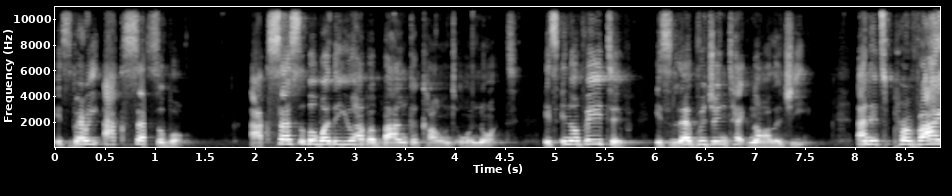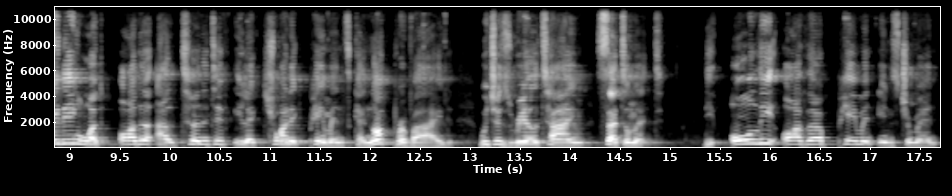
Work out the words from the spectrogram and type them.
it's very accessible. Accessible whether you have a bank account or not. It's innovative. It's leveraging technology. And it's providing what other alternative electronic payments cannot provide, which is real-time settlement. The only other payment instrument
